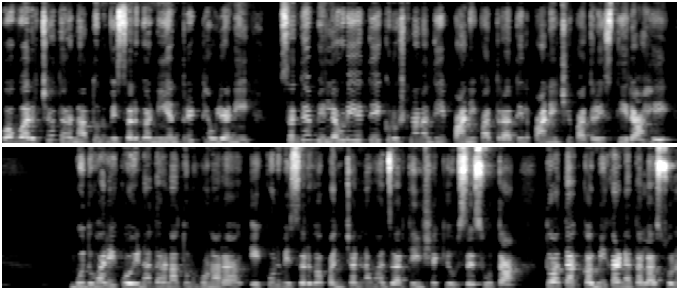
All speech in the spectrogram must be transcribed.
व वरच्या धरणातून विसर्ग नियंत्रित ठेवल्याने सध्या भिलवडी येथे कृष्णा नदी पाणीपात्रातील पाण्याची पातळी स्थिर आहे. बुधवारी कोयना धरणातून होणारा एकूण विसर्ग पंच्याण्णव हजार तीनशे क्युसेस होता. तो आता कमी करण्यात आला असून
